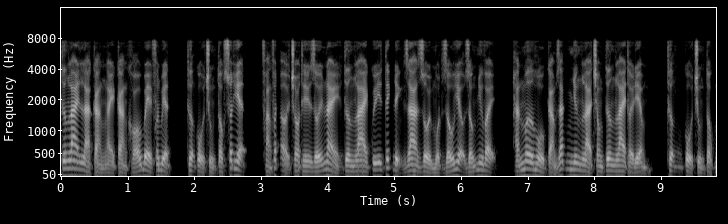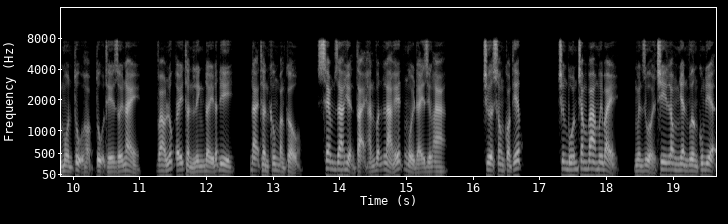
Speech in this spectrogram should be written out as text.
tương lai là càng ngày càng khó bề phân biệt, thượng cổ chủng tộc xuất hiện, phảng phất ở cho thế giới này tương lai quỹ tích định ra rồi một dấu hiệu giống như vậy, hắn mơ hồ cảm giác nhưng là trong tương lai thời điểm, thượng cổ chủng tộc môn tụ họp tụ thế giới này, vào lúc ấy thần linh đầy đất đi, đại thần không bằng cầu xem ra hiện tại hắn vẫn là hết ngồi đáy giếng a chưa xong còn tiếp. Chương bốn trăm ba mươi bảy, nguyên rủa chi long nhân vương cung điện.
